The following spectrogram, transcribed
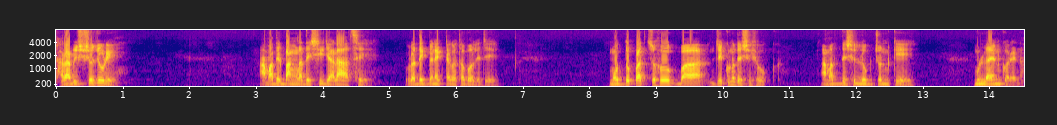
সারা বিশ্ব জুড়ে আমাদের বাংলাদেশি যারা আছে, ওরা দেখবেন একটা কথা বলে যে, মধ্যপ্রাচ্য হোক বা যে কোনো দেশে হোক, আমাদের দেশের লোকজনকে মূল্যায়ন করে না।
